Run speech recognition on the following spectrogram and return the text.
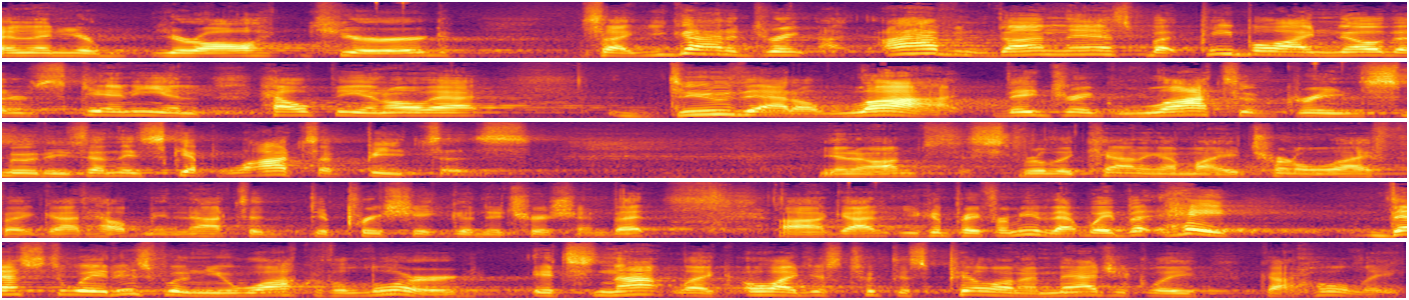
and then you're, you're all cured. It's like, you got to drink. I haven't done this, but people I know that are skinny and healthy and all that do that a lot. They drink lots of green smoothies and they skip lots of pizzas. You know, I'm just really counting on my eternal life, but God help me not to depreciate good nutrition. But uh, God, you can pray for me that way. But hey, that's the way it is when you walk with the Lord. It's not like, oh, I just took this pill and I magically got holy.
